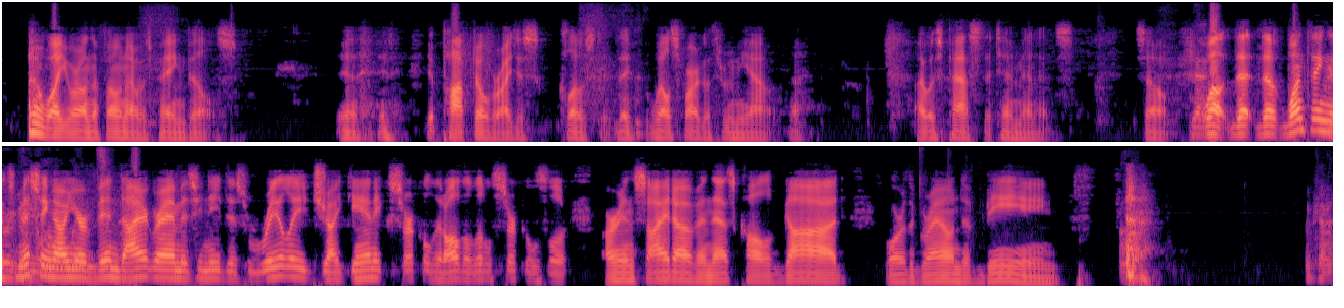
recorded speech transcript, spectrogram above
while you were on the phone, I was paying bills. Yeah, it, it popped over. I just closed it. They, Wells Fargo threw me out. I was past the 10 minutes. So, Yeah. well, the the one thing We that's missing on your Venn diagram is you need this really gigantic circle that all the little circles are inside of, and that's called God or the ground of being. Uh, okay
